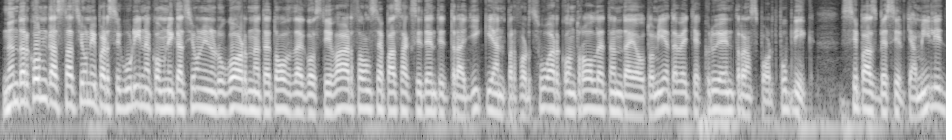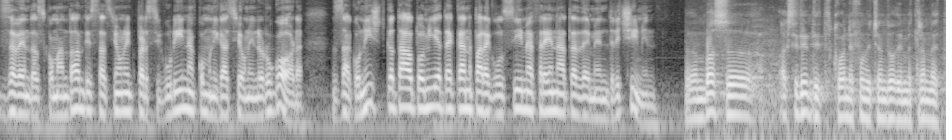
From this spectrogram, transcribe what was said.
Ndërkohë nga Stacioni për Siguri në Komunikacionin Rrugor në Tetovë dhe Gostivar thonë se pas aksidentit tragjik janë përforcuar kontrollet ndaj automjeteve që kryejnë transport publik. Sipas Besir Qamilit, zëvendëskomandant i Stacionit për Siguri në Komunikacionin Rrugor, zakonisht këta automjete kanë parregullsi me frenat dhe me ndriçimin. Mbas aksidentit kohën e fundit që ndodhi me trembet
